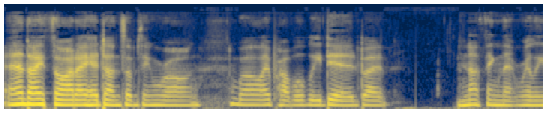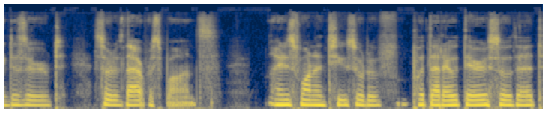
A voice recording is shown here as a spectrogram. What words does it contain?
And I thought I had done something wrong. Well, I probably did, but nothing that really deserved sort of that response. I just wanted to sort of put that out there so that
